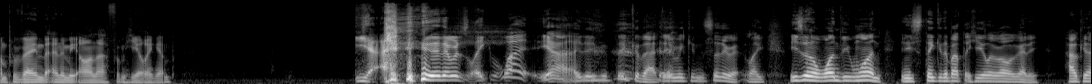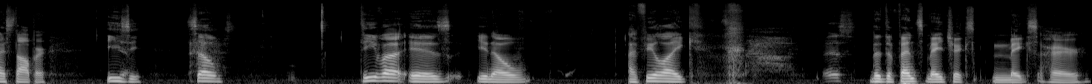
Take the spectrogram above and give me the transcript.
I'm preventing the enemy Ana from healing him. Yeah. and it was like, what? Yeah, I didn't even think of that. Didn't even consider it. Like, he's in a 1v1 and he's thinking about the healer already. How can I stop her? Easy. So, Diva is, you know, I feel like It's the defense matrix makes her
